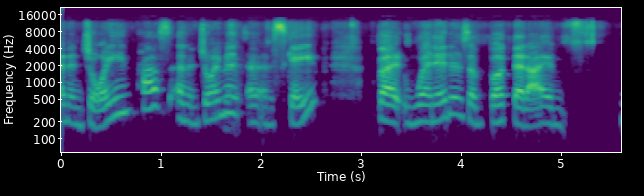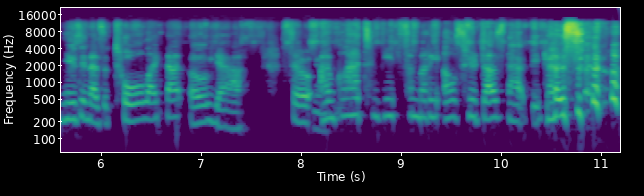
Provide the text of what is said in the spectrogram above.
an enjoying process, an enjoyment, an escape. But when it is a book that I'm using as a tool like that, oh yeah. So yeah. I'm glad to meet somebody else who does that because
